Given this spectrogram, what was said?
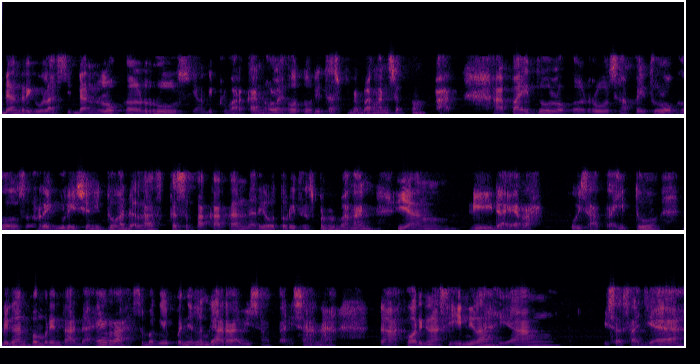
dan regulasi dan local rules yang dikeluarkan oleh otoritas penerbangan setempat. Apa itu local rules, apa itu local regulation itu adalah kesepakatan dari otoritas penerbangan yang di daerah wisata itu dengan pemerintah daerah sebagai penyelenggara wisata di sana. Nah, koordinasi inilah yang bisa saja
